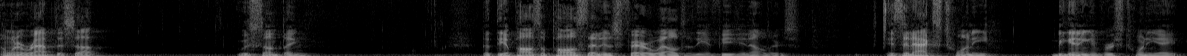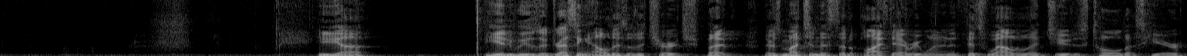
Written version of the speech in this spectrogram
I want to wrap this up with something that the Apostle Paul said in his farewell to the Ephesian elders. It's in Acts 20, beginning in verse 28. He, uh, he, he was addressing elders of the church, but there's much in this that applies to everyone, and it fits well with what Jude has told us here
